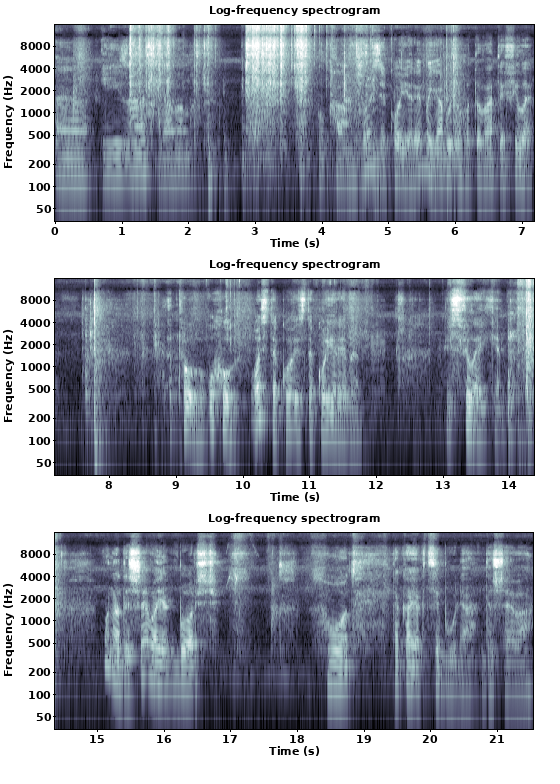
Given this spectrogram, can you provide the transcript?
Е, і зараз я вам покажу, з якої риби я буду готувати філе. Ту, уху, ось такої, з такої риби. Із філейки. Вона дешева, як борщ. От, така як цибуля дешева.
